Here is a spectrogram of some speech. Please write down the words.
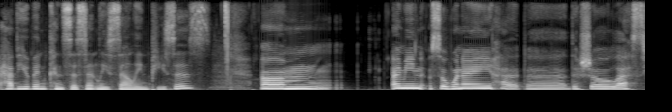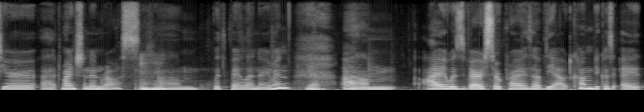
have you been consistently selling pieces? Um, I mean, so when I had uh, the show last year at Reinstein and Ross Mhm. um, with Bella Neyman, Yeah, um, I was very surprised of the outcome because it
